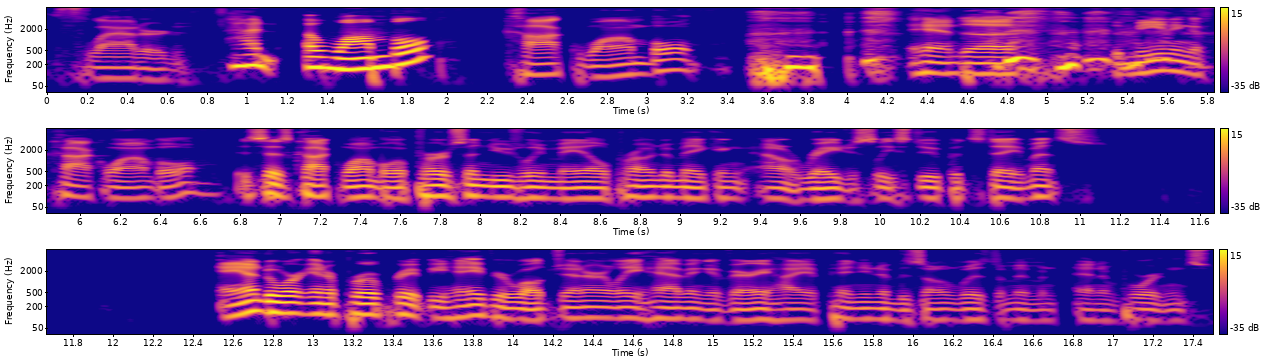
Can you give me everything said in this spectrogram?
flattered. Had a womble? cockwomble. and uh, the meaning of cockwomble it says cockwomble, a person, usually male, prone to making outrageously stupid statements and or inappropriate behavior while generally having a very high opinion of his own wisdom and, and importance.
